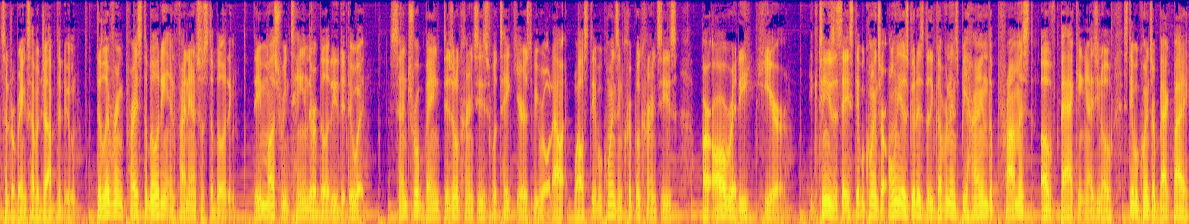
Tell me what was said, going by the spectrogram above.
Central banks have a job to do delivering price stability and financial stability. They must retain their ability to do it. Central bank digital currencies will take years to be rolled out, while stablecoins and cryptocurrencies are already here. He continues to say stablecoins are only as good as the governance behind the promise of backing. As you know, stablecoins are backed by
